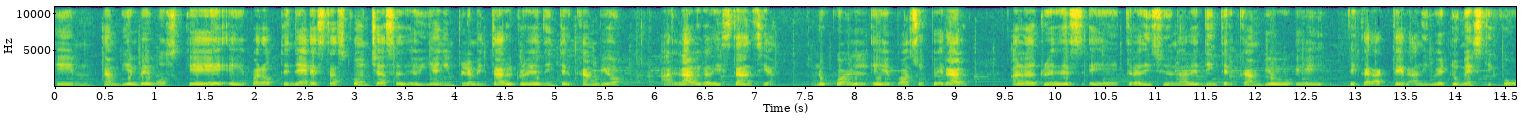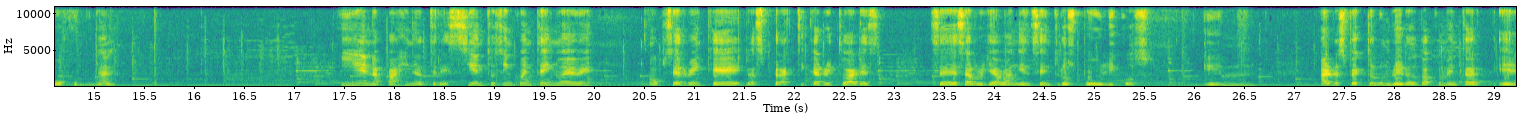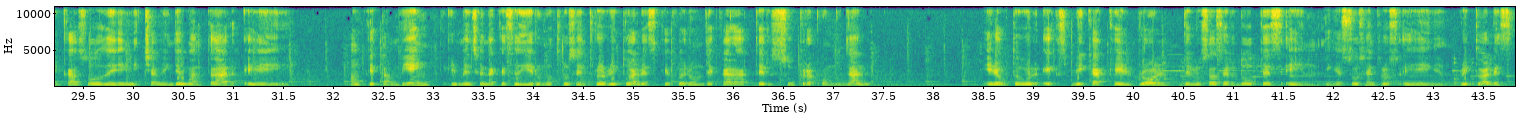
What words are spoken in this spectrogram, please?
Em, también vemos que eh, para obtener estas conchas se debían implementar redes de intercambio a larga distancia, lo cual va a superar a las redes tradicionales de intercambio de carácter a nivel doméstico o comunal y en la página 359 observen que las prácticas rituales se desarrollaban en centros públicos. Em, al respecto, Lumbreras va a comentar el caso de Chavín de Guantar, eh, aunque también él menciona que se dieron otros centros rituales que fueron de carácter supracomunal. El autor explica que el rol de los sacerdotes en, estos centros eh, rituales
